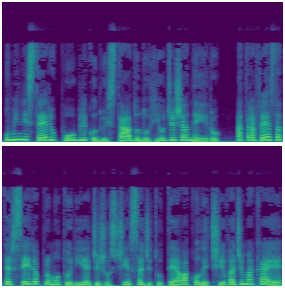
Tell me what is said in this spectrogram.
O Ministério Público do Estado do Rio de Janeiro, através da Terceira Promotoria de Justiça de Tutela Coletiva de Macaé,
